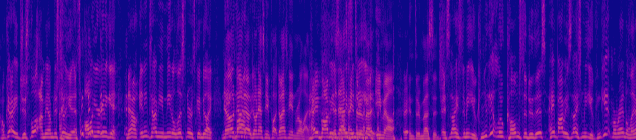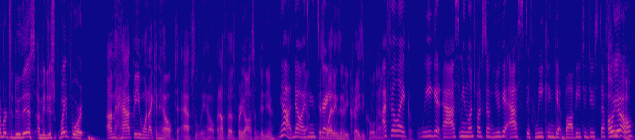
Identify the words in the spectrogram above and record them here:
Okay, just look. I mean, I'm just telling you, that's all you're gonna get. Now, anytime you meet a listener, it's gonna be like, No, hey, no, Bob- no. Don't ask me. Don't ask me in real life. Hey, Bobby, just it's ask nice me to through meet me- you. email uh, and through message. It's nice to meet you. Can you get Luke Combs to do this? Hey, Bobby, it's nice to meet you. Can you get Miranda Lambert to do this? I mean, just wait for it. I'm happy when I can help to absolutely help, and I thought that was pretty awesome, didn't you? Yeah, no, I think it's His great. wedding's gonna be crazy cool now. I feel like we get asked. I mean, Lunchbox, don't you get asked if we can get Bobby to do stuff oh, for Oh yeah, people?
